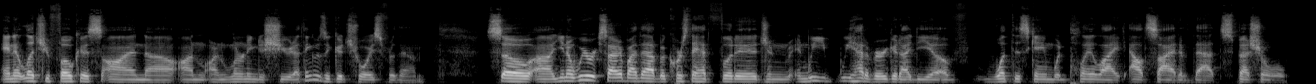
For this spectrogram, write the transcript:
and it lets you focus on uh, on on learning to shoot. I think it was a good choice for them. So uh, you know we were excited by that, but of course they had footage, and and we we had a very good idea of what this game would play like outside of that special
